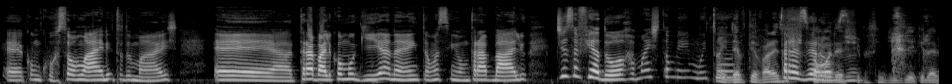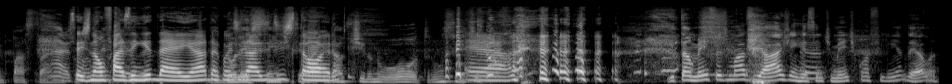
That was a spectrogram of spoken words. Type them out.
É, com curso online e tudo mais. É, trabalho como guia, né? Então, assim, é um trabalho desafiador, mas também muito. E deve ter várias prazeroso. histórias, tipo assim, de guia que deve passar. Ah, né? Vocês Com não certeza. fazem ideia da quantidade de Adolescente, sei lá, que história. Dá um tiro no outro, não sei o. É, E também fez uma viagem recentemente com a filhinha dela.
